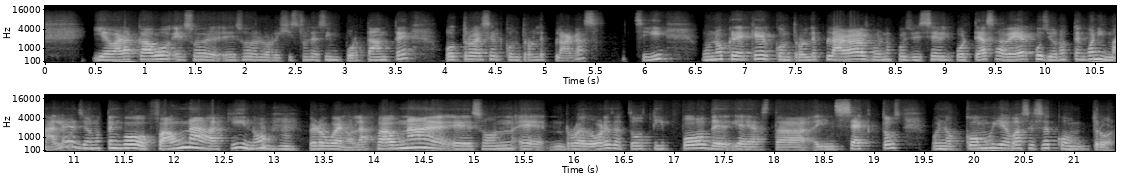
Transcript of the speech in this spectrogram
llevar a cabo eso eso de los registros es importante. Otro es el control de plagas. ¿Sí? Uno cree que el control de plagas, bueno, pues dice, volteas a ver, pues yo no tengo animales, yo no tengo fauna aquí, ¿no? Pero bueno, la fauna eh, son eh, roedores de todo tipo, de, hasta insectos. Bueno, ¿cómo llevas ese control?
